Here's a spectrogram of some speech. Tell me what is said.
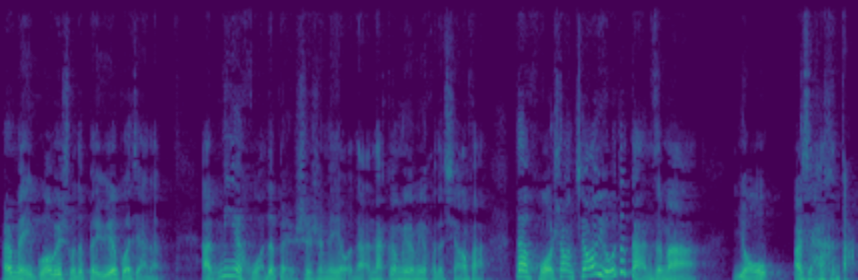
而美国为首的北约国家呢，啊，灭火的本事是没有的，那更没有灭火的想法，但火上浇油的胆子嘛有，而且还很大。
